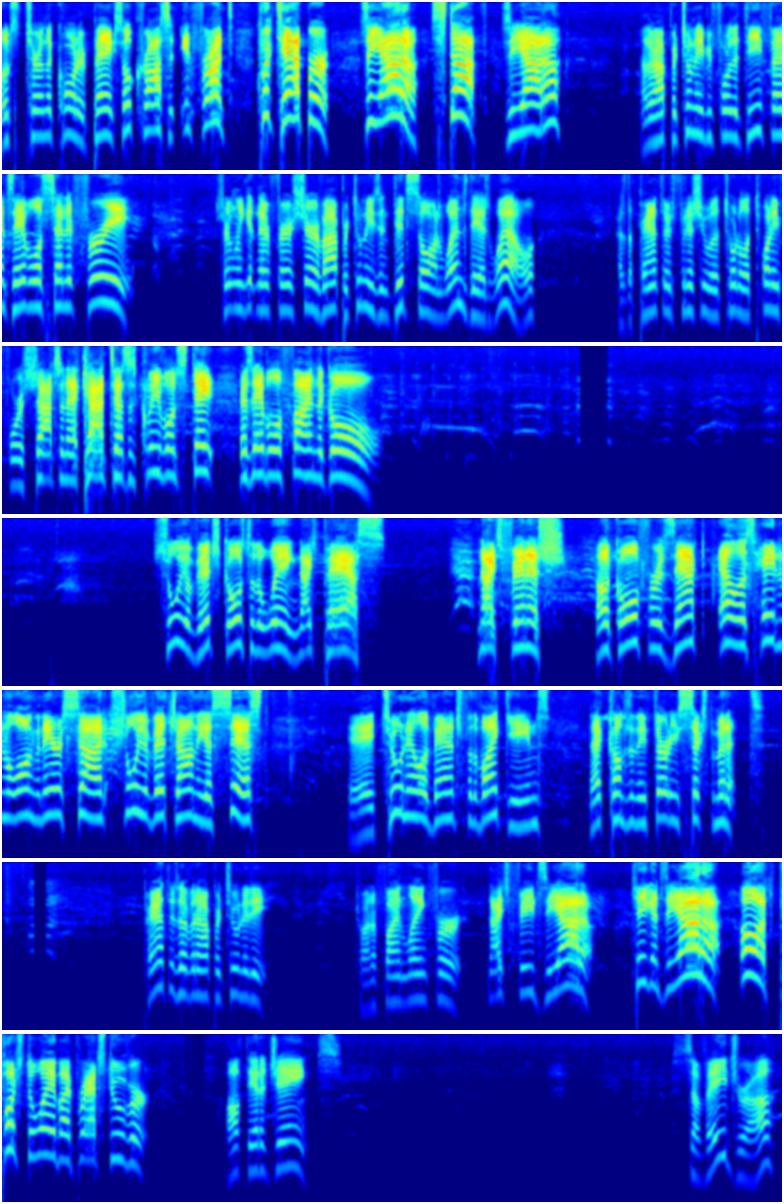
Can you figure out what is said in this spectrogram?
Looks to turn the corner. Banks, he'll cross it in front. Quick tapper. Ziada stopped. Ziada, another opportunity before the defense able to send it free. Certainly getting their fair share of opportunities and did so on Wednesday as well. As the Panthers finishing with a total of 24 shots in that contest as Cleveland State is able to find the goal. Suljovic goes to the wing. Nice pass. Nice finish. A goal for Zach Ellis Hayden along the near side. Suljovic on the assist. A 2 0 advantage for the Vikings. That comes in the 36th minute. Panthers have an opportunity. Trying to find Langford. Nice feed, Ziada. Keegan Ziada. Oh, it's punched away by Brad Stuver. Off the head of James. Saavedra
